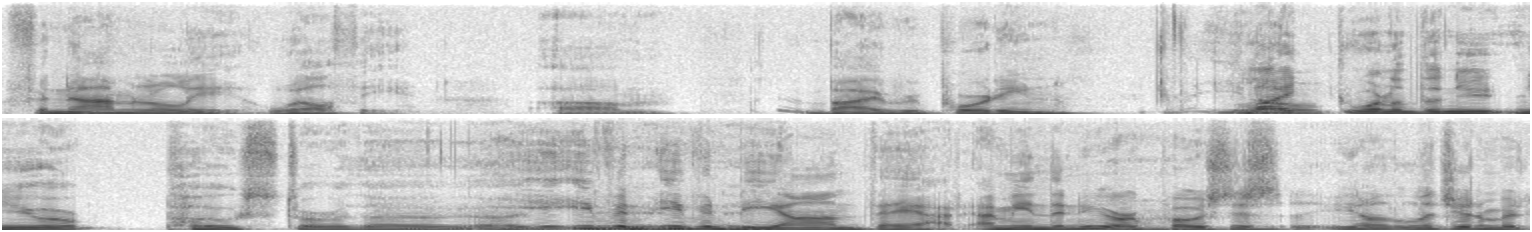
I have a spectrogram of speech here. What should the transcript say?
phenomenally wealthy um, by reporting. like know, one of the New, New York Post or the uh, even even beyond that. I mean, the New York Post is you know legitimate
